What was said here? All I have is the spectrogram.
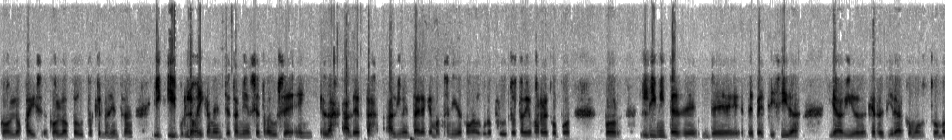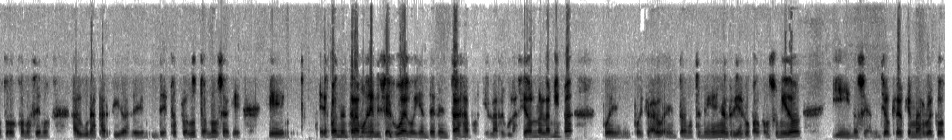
con, los países, con los productos que nos entran y, lógicamente también se traduce en, las alertas alimentarias que hemos tenido con algunos productos traídos de Marruecos por, por límites de- de pesticidas y ha habido que retirar, como, como todos conocemos, algunas partidas de, de estos productos, ¿no? O sea que, que eh, cuando entramos en ese juego y en desventaja, porque la regulación no es la misma, pues, pues claro, entramos también en el riesgo para el consumidor y no sé, yo creo que Marruecos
